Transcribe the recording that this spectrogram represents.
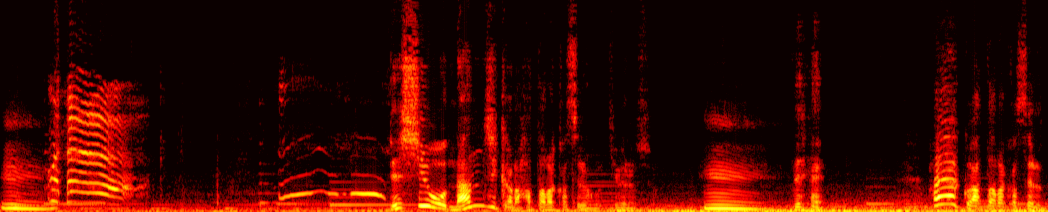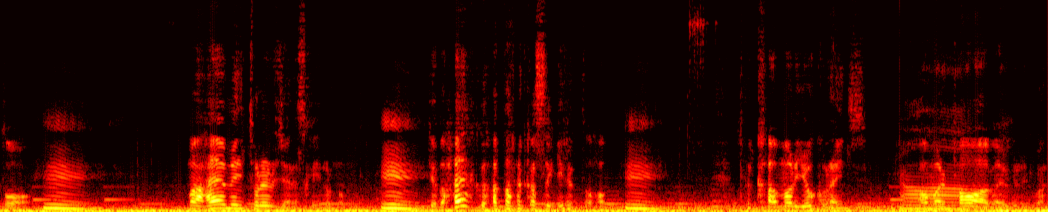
うん。弟子を何時から働かせるか決めるんですよ。うん。で早く働かせるとうん。まあ早めに取れるじゃないですかいろんなもの。うん。けど早く働かせすぎるとうん。なんかあんまり良くないんですよ。あまりパワーが良くない、まあ、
